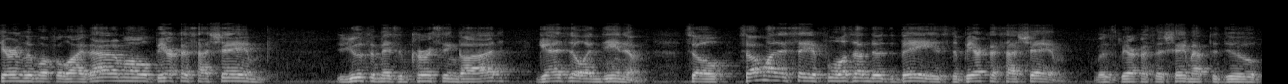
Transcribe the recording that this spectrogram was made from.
tearing limb off a live animal, Birkas Hashem, euphemism cursing God, Gezel and Dinam. So some want to say it falls under the bays, the Birkas Hashem. What does Birkas Hashem have to do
